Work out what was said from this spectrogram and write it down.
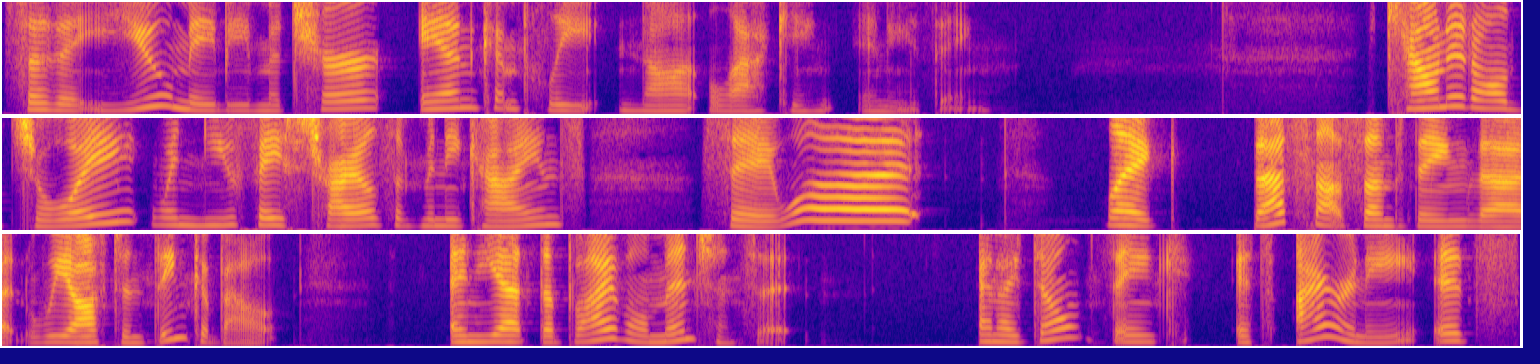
so that you may be mature and complete, not lacking anything. Count it all joy when you face trials of many kinds. Say, what? Like, that's not something that we often think about, and yet the Bible mentions it. And I don't think it's irony. It's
